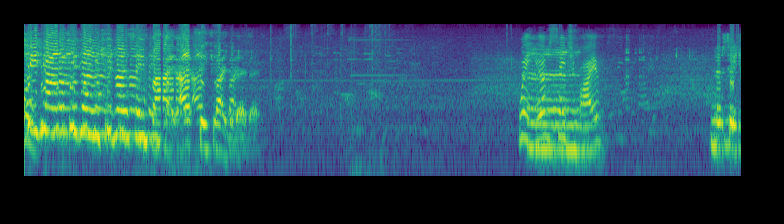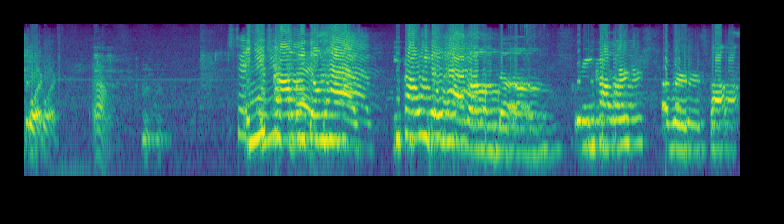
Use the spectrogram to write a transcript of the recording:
let's take one, let's take one, let's take one, same. I stage five today. Wait, you have stage Um, five? No, stage four. Oh. Stage And you probably don't have, you probably don't have, um, the, um, green color of your box.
